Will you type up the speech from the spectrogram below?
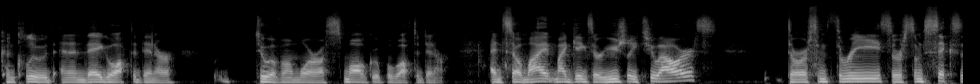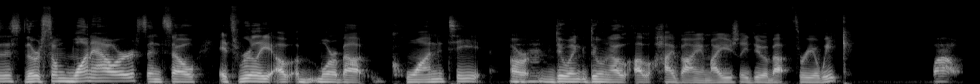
conclude, and then they go off to dinner. Two of them or a small group will go off to dinner. And so my, my gigs are usually two hours. There are some threes, there's some sixes, there's some one hours. And so it's really a, a more about quantity or mm-hmm. doing doing a, a, high volume. I usually do about three a week. Wow,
